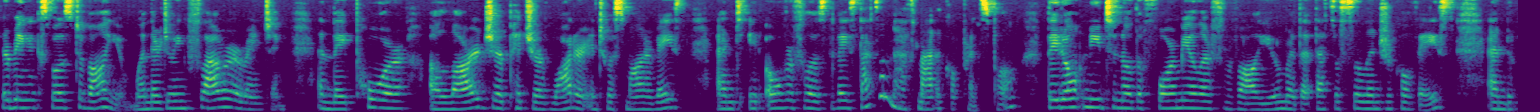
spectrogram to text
they're being exposed to volume. When they're doing flower arranging and they pour a larger pitcher of water into a smaller vase and it overflows the vase, that's a mathematical principle. They don't need to know the formula for volume or that that's a cylindrical vase and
